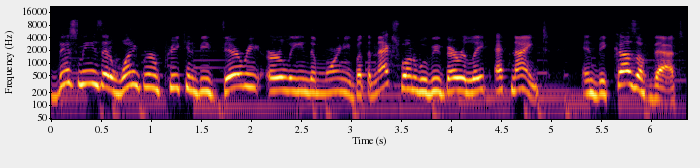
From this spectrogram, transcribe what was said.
This means that one Grand Prix can be very early in the morning, but the next one will be very late at night. And because of that,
